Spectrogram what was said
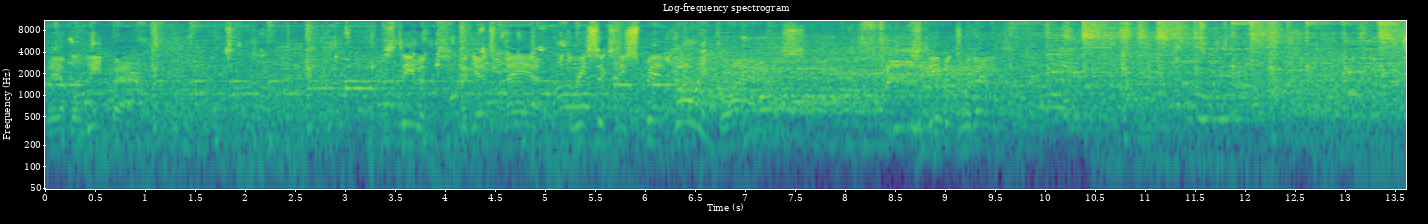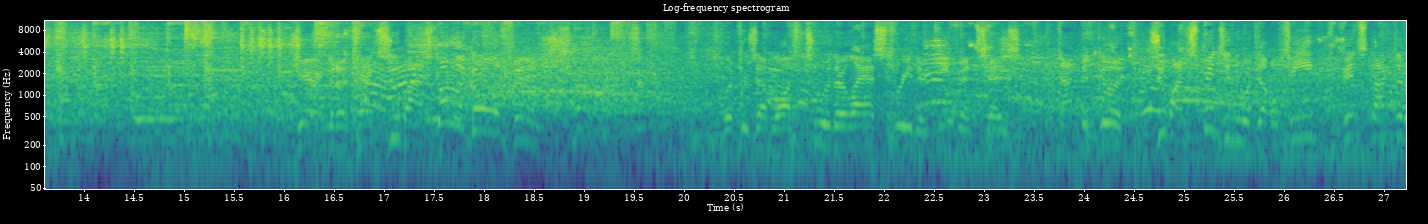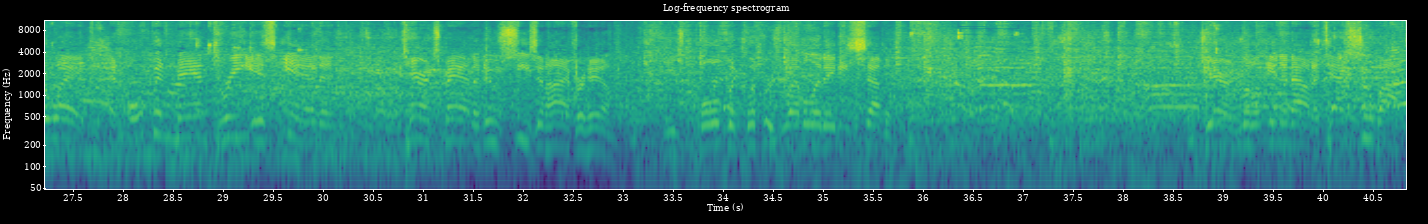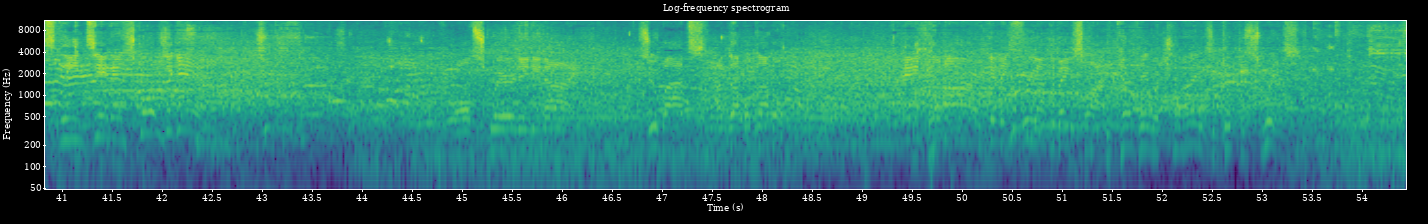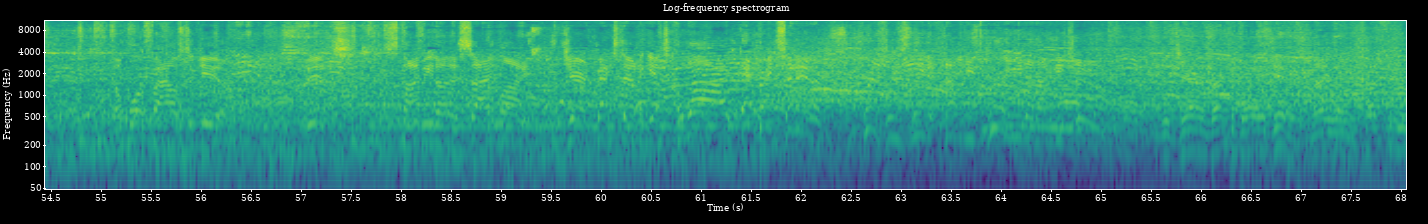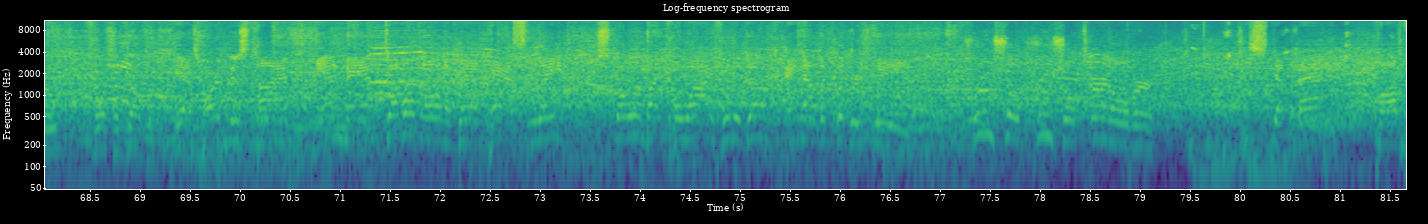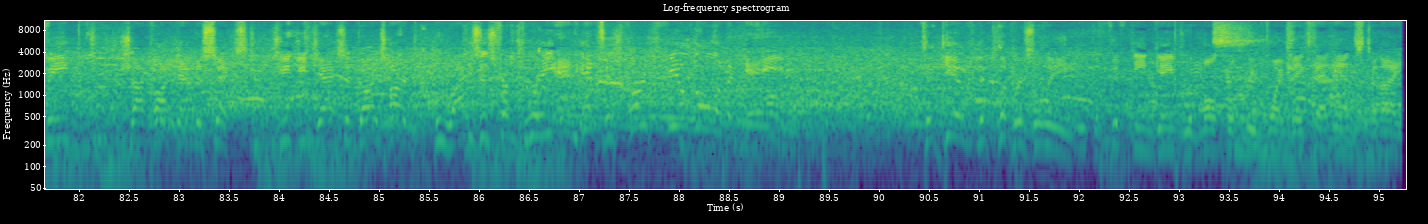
They have the lead back. Stevens against Mann. 360 spin. Going glass. Stevens with eight. Jaren going to attack Zubac. Go to the goal and finish. Clippers have lost two of their last three. Their defense has not been good. Zubac spins into a double team. Vince knocked it away. An open man three is in, and Terance Mann, a new season high for him. He's pulled the Clippers level at 87. Jaren, little in and out, attacks Zubac, leans in and scores again. All square at 89. Zubac, a double-double. And Kennard getting free on the baseline. Because they were trying to get the switch. No more fouls to give. Vince stymied on his sideline. Jaren backs down against Kawhi and breaks it in. Grizzlies lead at 93 to 92. With Jaren back the ball again. Now you want to cut through, force a double. Yeah, it's Harden this time. And man double though and a bad pass late. Stolen by Kawhi for the dunk. And now the Clippers lead. Crucial, crucial turnover. Step back. Coffey. Shot clock down to six. G.G. Jackson guards Harden, who rises from three and hits his first field goal of the game to give the Clippers the lead. The 15 games with multiple three-point makes. That ends tonight.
